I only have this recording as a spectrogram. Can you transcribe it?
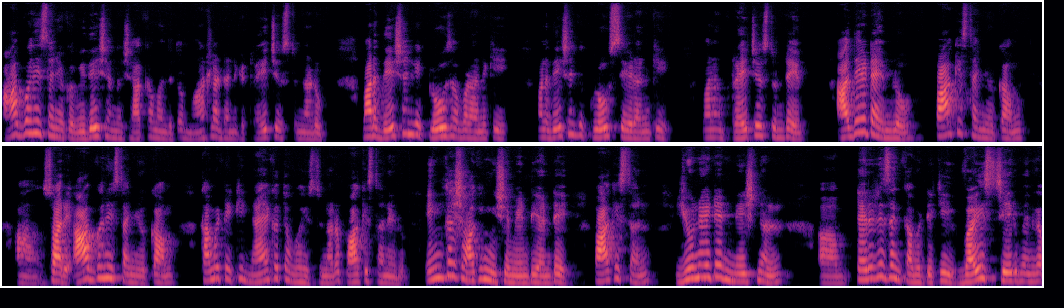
ఆఫ్ఘనిస్తాన్ యొక్క విదేశాంగ శాఖ మంత్రితో మాట్లాడడానికి ట్రై చేస్తున్నాడు. మన దేశానికి క్లోజ్ అవ్వడానికి మన దేశానికి క్లోజ్ చేయడానికి మనం ట్రై చేస్తుంటే అదే టైంలో పాకిస్తాన్ యొక్క సారీ ఆఫ్ఘనిస్తాన్ యొక్క కమిటీకి నాయకత్వం వహిస్తున్నారు పాకిస్తానీలు ఇంకా షాకింగ్ విషయం ఏంటి అంటే పాకిస్తాన్ యునైటెడ్ నేషనల్ టెర్రరిజం కమిటీకి వైస్ చైర్మన్గా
